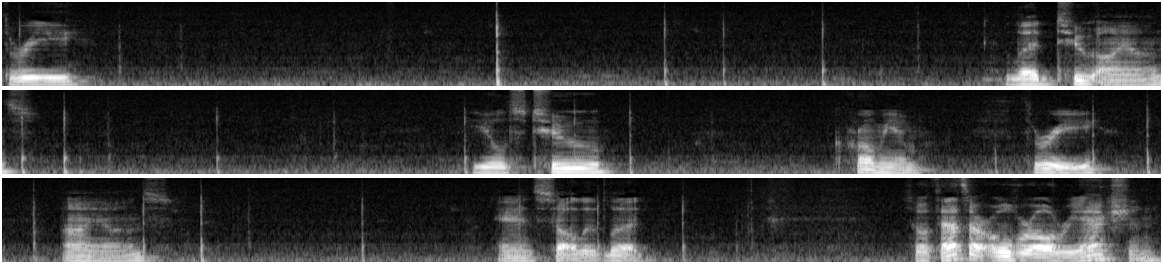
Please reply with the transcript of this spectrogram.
3 lead 2 ions yields 2 chromium 3 ions and solid lead. So if that's our overall reaction,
